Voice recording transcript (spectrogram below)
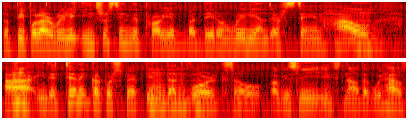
that people are really interested in the project, but they don't really understand how, Mm. uh, in the technical perspective, mm, that mm, works. So obviously, if now that we have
